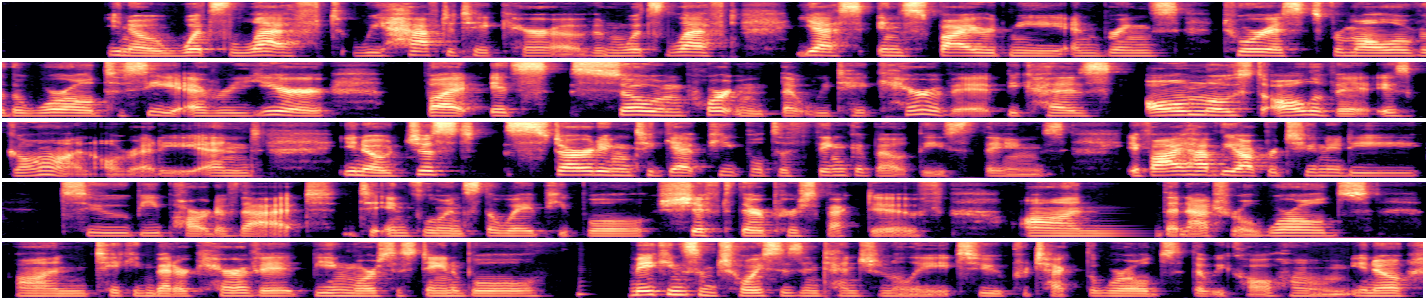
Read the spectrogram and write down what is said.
you know what's left we have to take care of and what's left yes inspired me and brings tourists from all over the world to see every year but it's so important that we take care of it because almost all of it is gone already. And you know just starting to get people to think about these things if i have the opportunity to be part of that to influence the way people shift their perspective on the natural worlds on taking better care of it being more sustainable making some choices intentionally to protect the world that we call home you know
